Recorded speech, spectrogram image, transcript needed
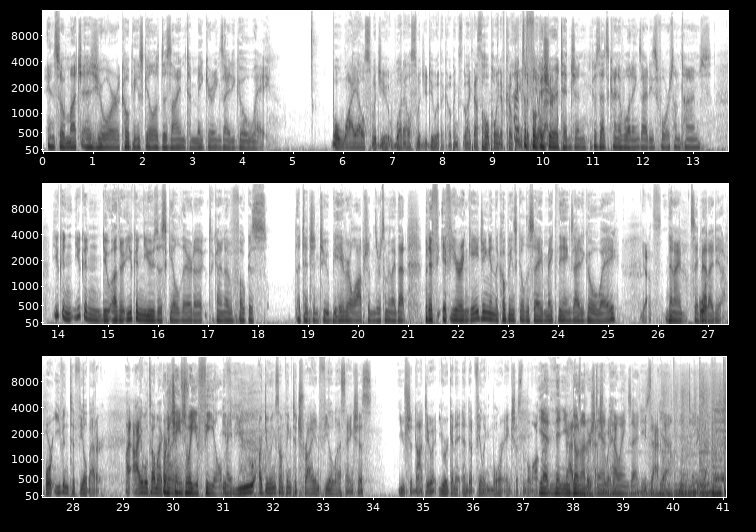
in so much as your coping skill is designed to make your anxiety go away. well why else would you what else would you do with a coping like that's the whole point of coping Uh, is to to focus your attention because that's kind of what anxiety's for sometimes. You can you can do other you can use a skill there to to kind of focus attention to behavioral options or something like that. But if if you're engaging in the coping skill to say make the anxiety go away, yes then I'd say Or- bad idea. or even to feel better i, I will tell my Or to change the way you feel, if maybe. you are doing something to try and feel less anxious you should not do it you are going to end up feeling more anxious in the long yeah, run Yeah, then you That don't understand how anxiety is. Exactly. Yeah. exactly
